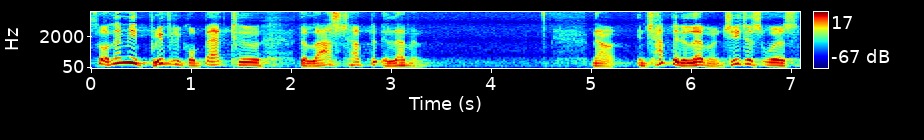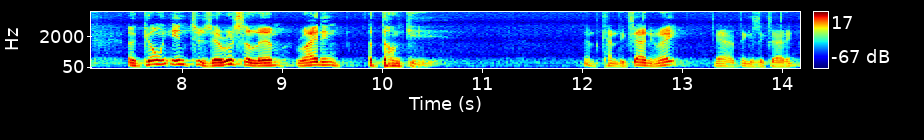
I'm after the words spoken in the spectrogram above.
So let me briefly go back to the last chapter 11. Now, in chapter 11, Jesus was uh, going into Jerusalem riding a donkey. And kind of exciting, right? Yeah, I think it's exciting.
